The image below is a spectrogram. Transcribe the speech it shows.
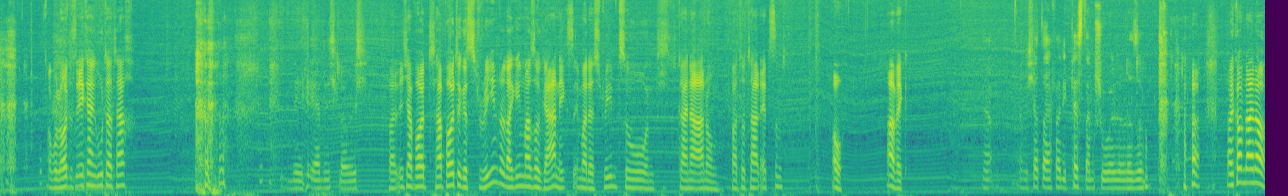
Obwohl heute ist eh kein guter Tag. Nee, eher nicht, glaube ich. Weil ich habe heute, hab heute gestreamt und da ging mal so gar nichts. Immer der Stream zu und keine Ahnung. War total ätzend. Oh. Ah, weg. Und ich hatte einfach die Pest am Schul oder so. Da kommt einer.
